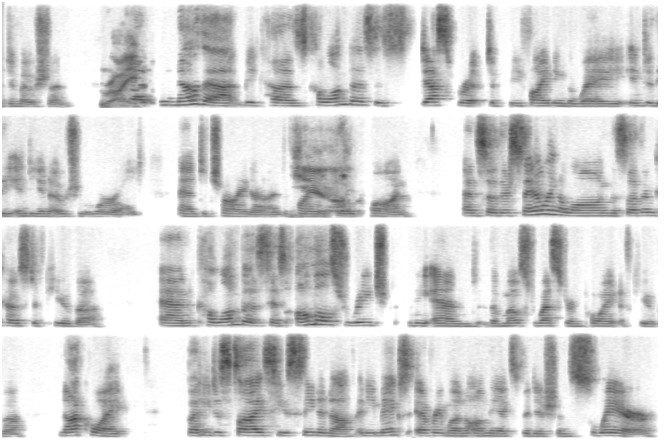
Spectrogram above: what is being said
demotion. Right. But we know that because Columbus is desperate to be finding the way into the Indian Ocean world and to China and to find Yeah. the Great Khan. And so they're sailing along the southern coast of Cuba. And Columbus has almost reached the end, the most western point of Cuba. Not quite, but he decides he's seen enough and he makes everyone on the expedition swear,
